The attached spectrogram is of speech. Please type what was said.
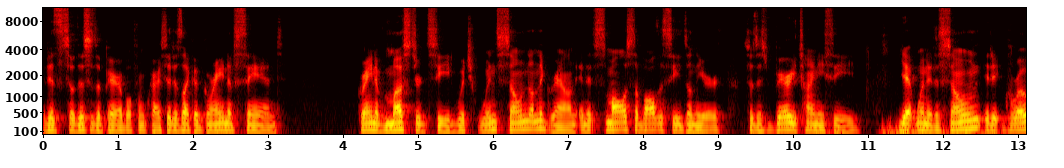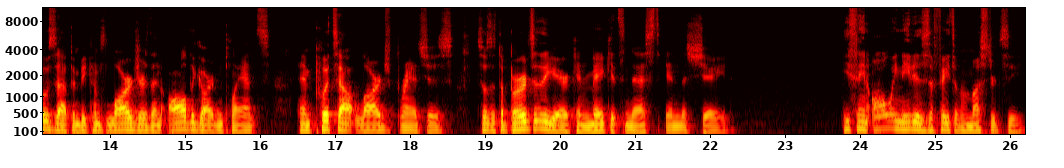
It is so. This is a parable from Christ. It is like a grain of sand, grain of mustard seed, which when sown on the ground, and it's smallest of all the seeds on the earth. So this very tiny seed Yet when it is sown, it, it grows up and becomes larger than all the garden plants and puts out large branches so that the birds of the air can make its nest in the shade. He's saying all we need is the faith of a mustard seed.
